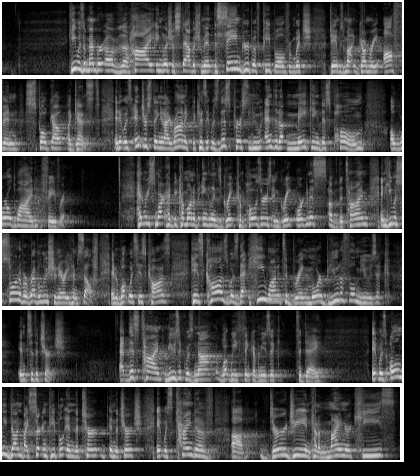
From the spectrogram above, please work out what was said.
He was a member of the high English establishment, the same group of people from which James Montgomery often spoke out against. And it was interesting and ironic because it was this person who ended up making this poem a worldwide favorite. Henry Smart had become one of England's great composers and great organists of the time, and he was sort of a revolutionary himself. And what was his cause? His cause was that he wanted to bring more beautiful music into the church. At this time, music was not what we think of music today. It was only done by certain people in the, in the church. It was kind of uh, dirgy and kind of minor keys.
